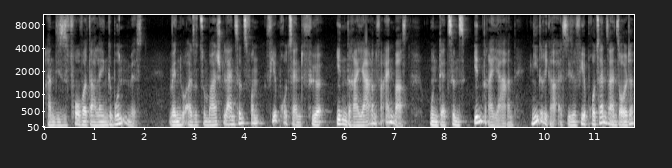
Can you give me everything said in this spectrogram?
an dieses Forward-Darlehen gebunden bist. Wenn du also zum Beispiel einen Zins von 4% für in drei Jahren vereinbarst und der Zins in drei Jahren niedriger als diese 4% sein sollte,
